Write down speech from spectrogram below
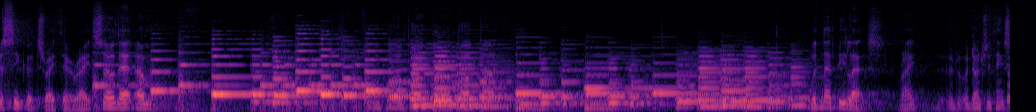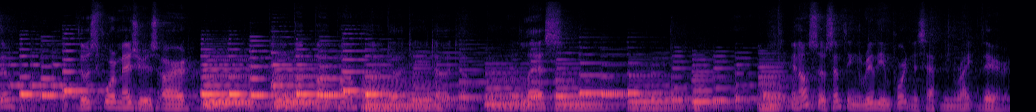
Have a sequence right there, right? So that um, wouldn't that be less, right? Don't you think so? Those four measures are less. And also something really important is happening right there.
